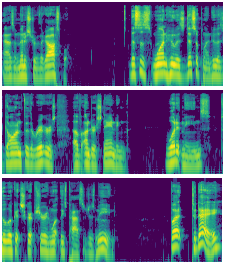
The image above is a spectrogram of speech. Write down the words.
as a minister of the gospel. This is one who is disciplined, who has gone through the rigors of understanding what it means to look at Scripture and what these passages mean. But today,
